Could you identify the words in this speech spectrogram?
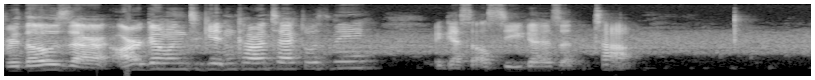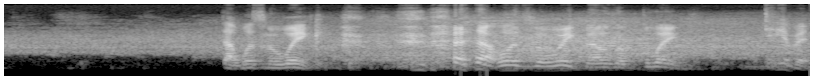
for those that are going to get in contact with me, I guess I'll see you guys at the top. That wasn't a wink. that wasn't a wink. That was a blink. Damn it.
